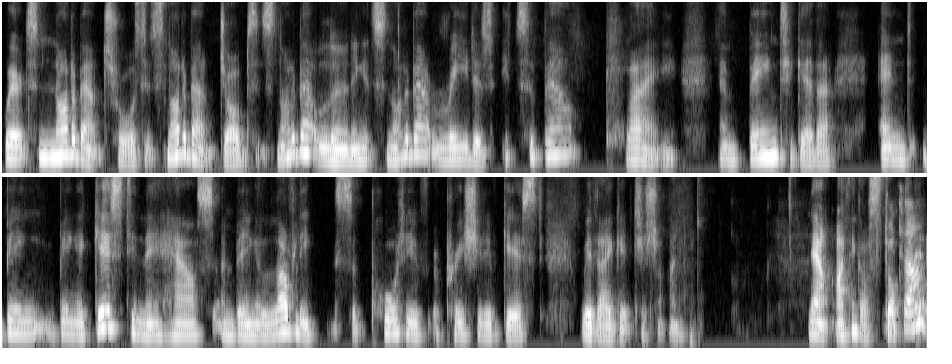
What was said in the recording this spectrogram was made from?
where it's not about chores it's not about jobs it's not about learning it's not about readers it's about play and being together and being being a guest in their house and being a lovely supportive appreciative guest where they get to shine. Now i think i'll stop there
